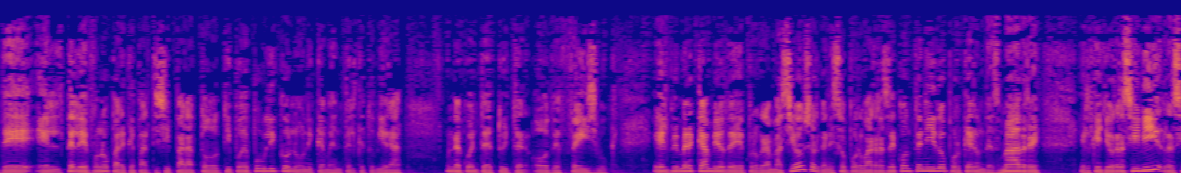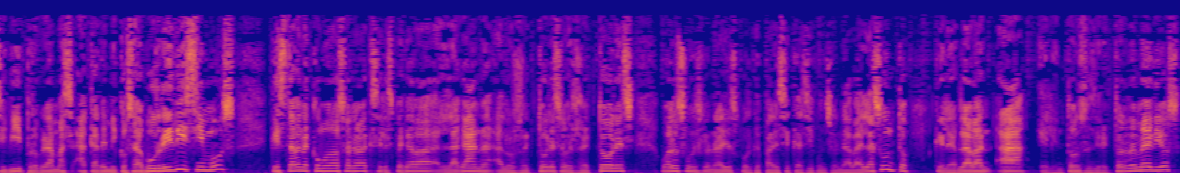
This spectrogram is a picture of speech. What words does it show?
del teléfono para que participara todo tipo de público, no únicamente el que tuviera una cuenta de Twitter o de Facebook. El primer cambio de programación se organizó por barras de contenido porque era un desmadre el que yo recibí. Recibí programas académicos aburridísimos que estaban acomodados a la hora que se les pegaba la gana a los rectores o rectores o a los funcionarios porque parece que así funcionaba el asunto, que le hablaban a el entonces director de medios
